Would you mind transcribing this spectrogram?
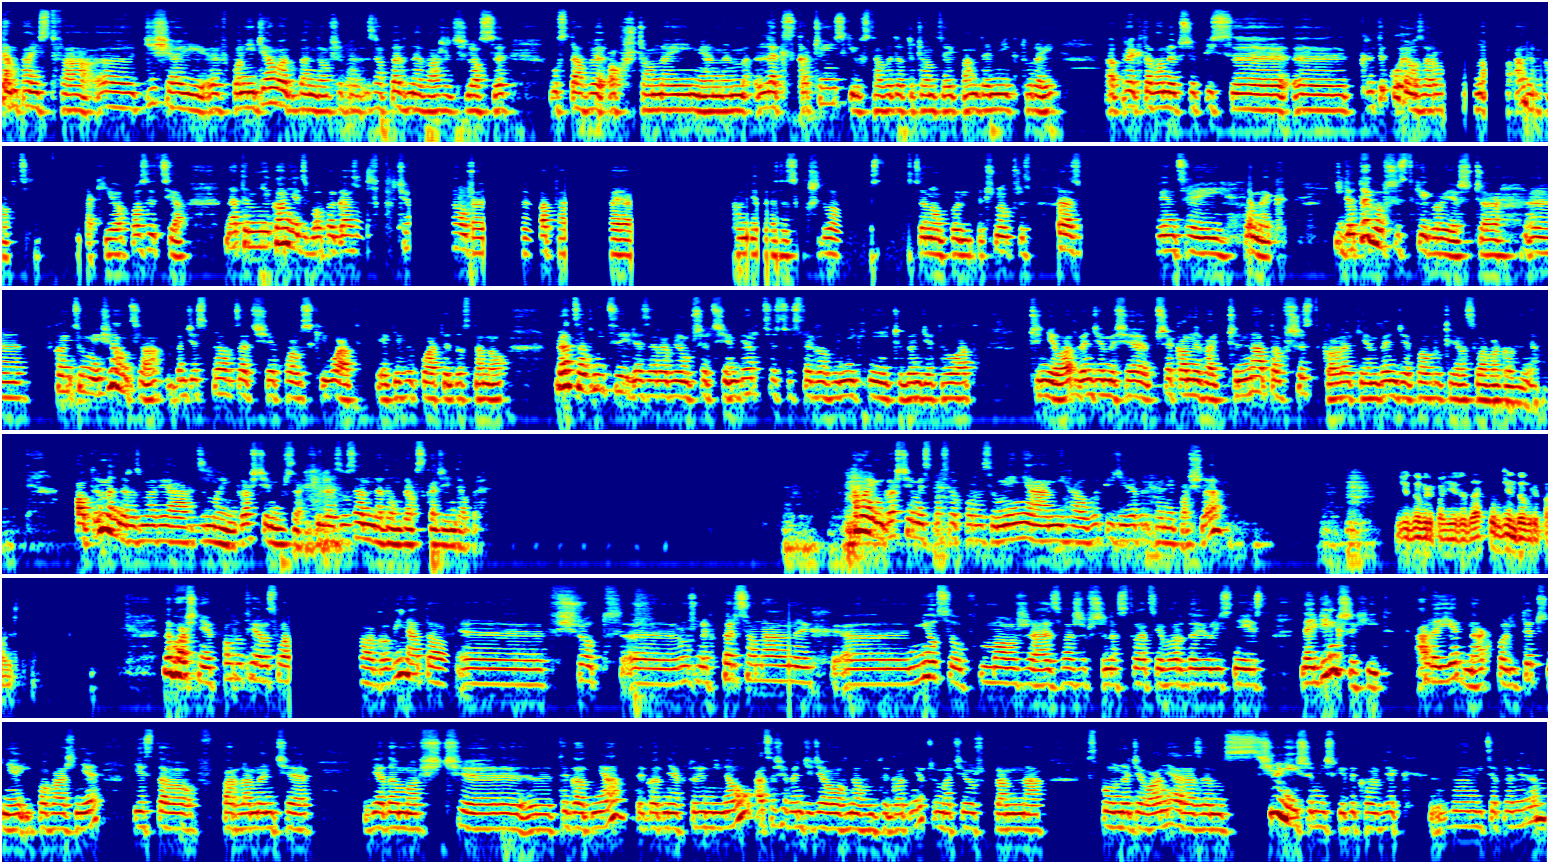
Witam Państwa. E, dzisiaj w poniedziałek będą się zapewne ważyć losy ustawy ochrzczonej mianem Lex Kaczyński, ustawy dotyczącej pandemii, której projektowane przepisy e, krytykują zarówno rynkowcy, jak i opozycja. Na tym nie koniec, bo Pegasus wciąż lata jako ze skrzydła sceną polityczną przez coraz więcej rynek. I do tego wszystkiego jeszcze e, w końcu miesiąca będzie sprawdzać się Polski Ład, jakie wypłaty dostaną pracownicy, ile zarabią przedsiębiorcy, co z tego wyniknie i czy będzie to ład, czy nie ład. Będziemy się przekonywać, czy na to wszystko lekiem będzie powrót Jarosława Gowina. O tym będę rozmawiała z moim gościem już za chwilę, Zuzanna Dąbrowska. Dzień dobry. A moim gościem jest poseł porozumienia Michał Wypi. Dzień dobry panie pośle. Dzień dobry pani redaktor, dzień dobry państwu. No właśnie, powrót Jarosława Gowina to y, wśród y, różnych personalnych y, newsów może, zważywszy na sytuację w Ordo Juris, nie jest największy hit, ale jednak politycznie i poważnie jest to w parlamencie wiadomość e, tygodnia, tygodnia, który minął, a co się będzie działo w nowym tygodniu? Czy macie już plan na wspólne działania razem z silniejszym niż kiedykolwiek byłym wicepremierem?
